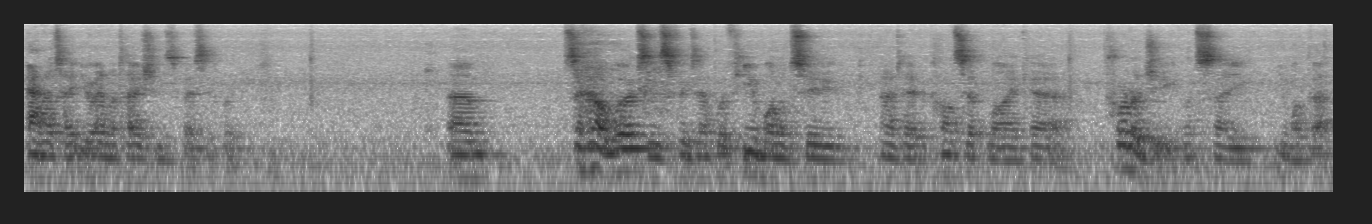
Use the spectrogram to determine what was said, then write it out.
annotate your annotations basically. Um, so how it works is, for example, if you wanted to annotate a concept like uh, prodigy, let's say you want that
